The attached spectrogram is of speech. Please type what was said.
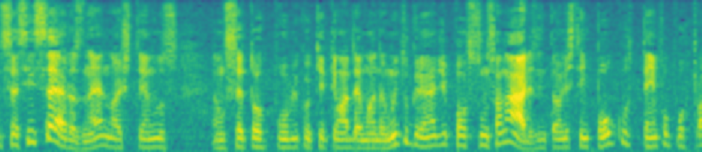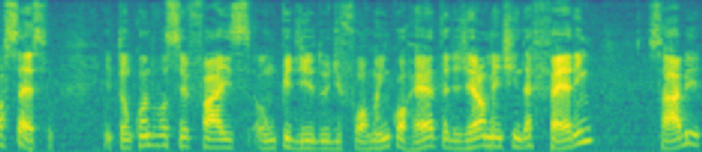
ser sinceros, né? Nós temos um setor público que tem uma demanda muito grande e poucos funcionários, então eles têm pouco tempo por processo. Então, quando você faz um pedido de forma incorreta, eles geralmente indeferem, sabe?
